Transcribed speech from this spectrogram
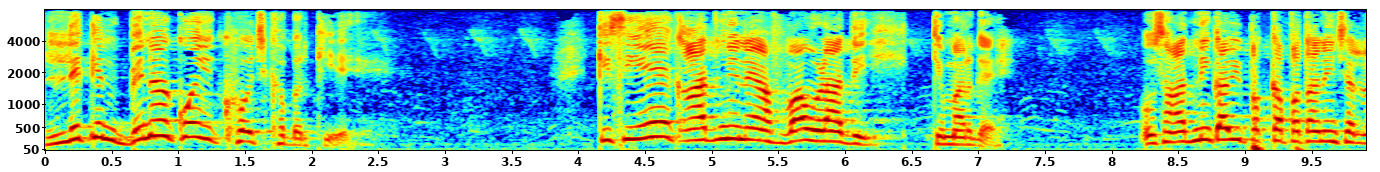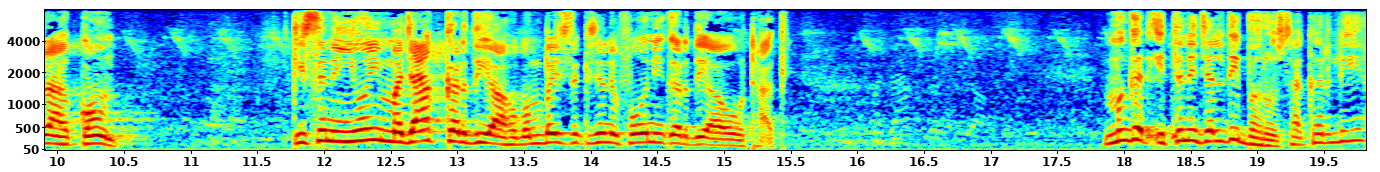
लेकिन बिना कोई खोज खबर किए, किसी एक आदमी ने अफवाह उड़ा दी कि मर गए। उस आदमी का भी पक्का पता नहीं चल रहा है कौन। किसी ने यूँ ही मज़ाक कर दिया हो, बंबई से किसी ने फ़ोन ही कर दिया हो उठा के मगर इतने जल्दी भरोसा कर लिया।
